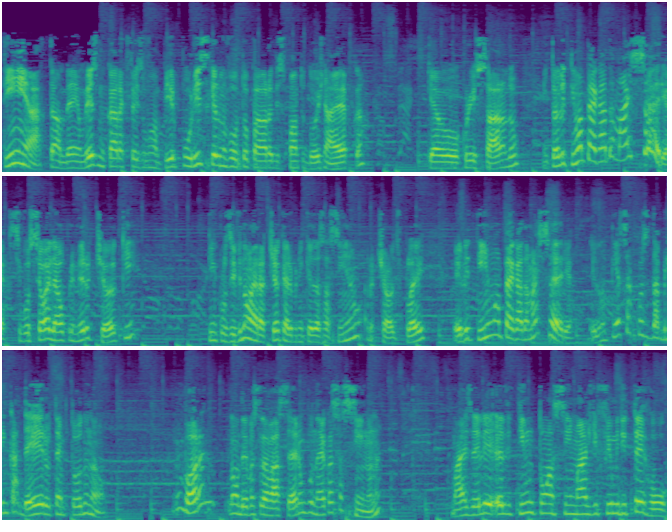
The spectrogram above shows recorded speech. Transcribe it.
Tinha também o mesmo cara que fez o Vampiro, por isso que ele não voltou para a Hora do Espanto 2 na época, que é o Chris Sarandon. Então ele tinha uma pegada mais séria. Se você olhar o primeiro Chuck, que inclusive não era Chuck, era Brinquedo Assassino, era Child's Play, ele tinha uma pegada mais séria. Ele não tinha essa coisa da brincadeira o tempo todo, não. Embora não deva se levar a sério um boneco assassino, né? Mas ele, ele tinha um tom assim mais de filme de terror,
